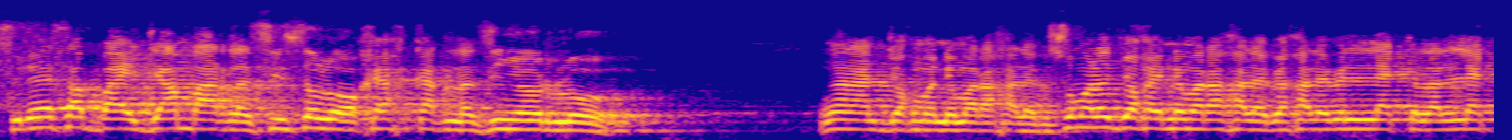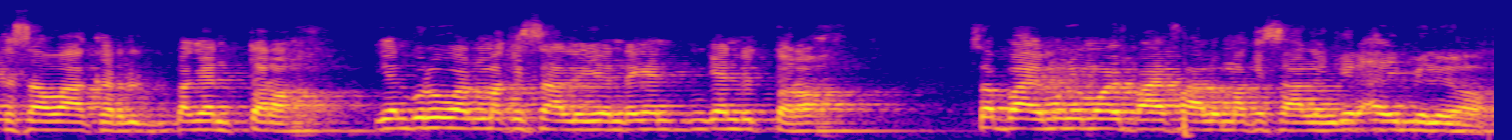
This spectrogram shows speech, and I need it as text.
su dee sa baay jàmbaar la siisaloo xeexkat la siñoor loo nga naan jox ma numéro xale bi. Su ma la joxee numéro xale bi xale bi lekk la lekk sa waa kër ba ngeen torox. Yéen bu Macky Sall yéen da ngeen ngeen di torox. Sa baay mu ne mooy baay faalu Macky Sall ngir ay millions.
